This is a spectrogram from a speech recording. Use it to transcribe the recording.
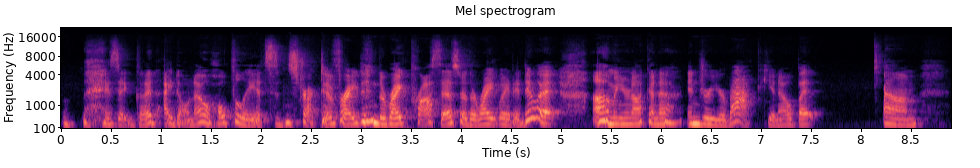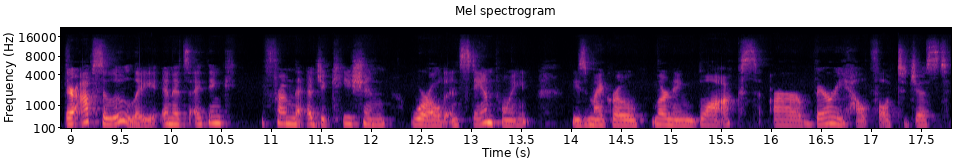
is it good? I don't know. Hopefully it's instructive, right? In the right process or the right way to do it. Um, and you're not going to injure your back, you know, but um, they're absolutely. And it's, I think from the education world and standpoint, these micro learning blocks are very helpful to just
